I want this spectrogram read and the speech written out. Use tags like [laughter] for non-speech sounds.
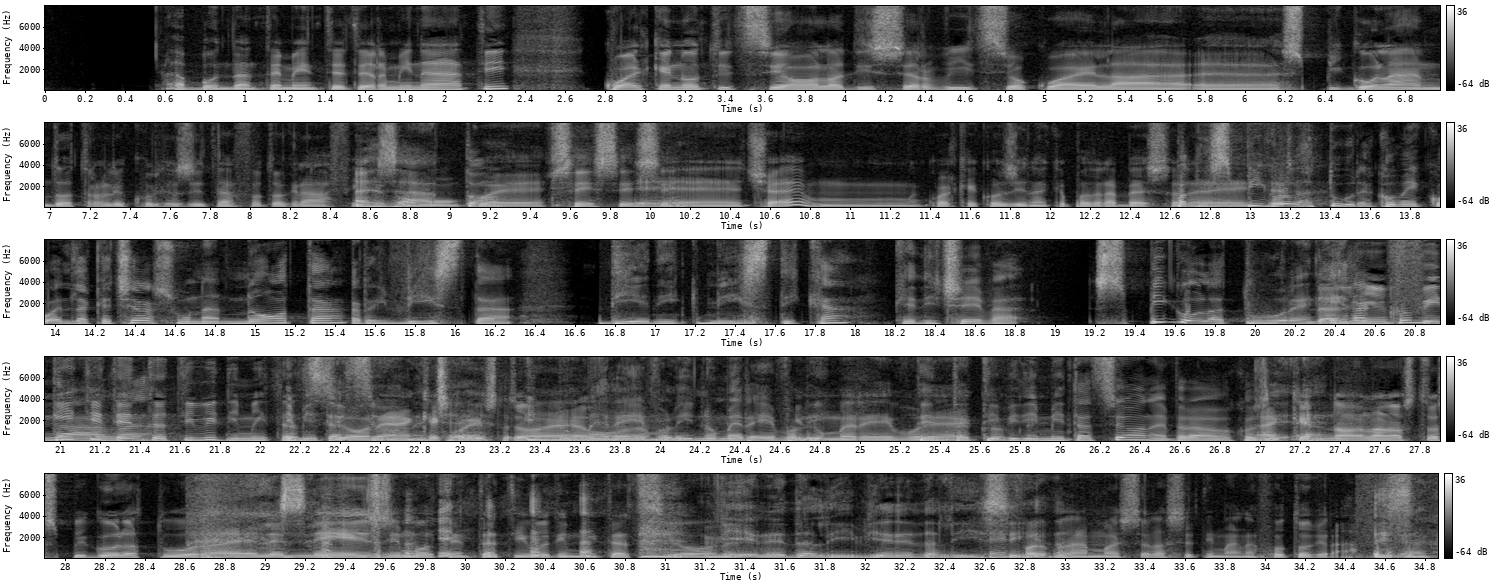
abbondantemente terminati, qualche notiziola di servizio qua e là eh, spigolando tra le curiosità fotografiche esatto. comunque sì, sì, sì. Eh, c'è un, qualche cosina che potrebbe essere un po' di spigolature come quella che c'era su una nota rivista di enigmistica che diceva spigolature dagli infiniti tentativi di imitazione, imitazione anche certo, questo innumerevoli, è innumerevoli, innumerevoli tentativi ecco. di imitazione però così anche eh. no, la nostra spigolatura è l'ennesimo esatto. tentativo di imitazione viene da lì viene da lì e sì, poi potremmo essere la settimana fotografica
